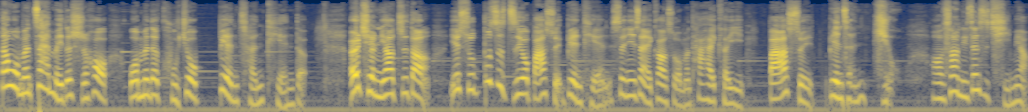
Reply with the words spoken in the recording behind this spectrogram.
当我们赞美的时候，我们的苦就变成甜的，而且你要知道，耶稣不是只有把水变甜，圣经上也告诉我们，他还可以把水变成酒。哦，上帝真是奇妙，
